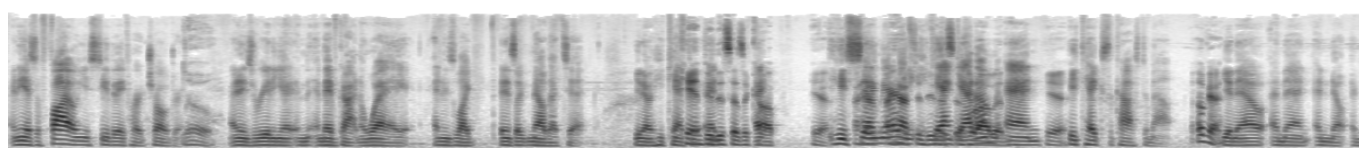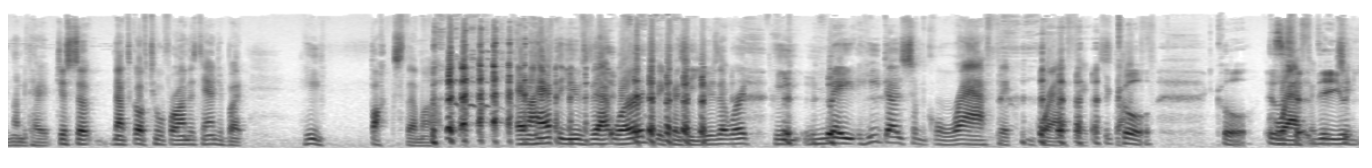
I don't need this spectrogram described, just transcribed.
and he has a file, and you see that they've hurt children. Oh. And he's reading it, and, and they've gotten away, and he's like, and he's like, no, that's it. You know, he can't. Can't do and- this as a cop. Yeah. He's sitting have- there, he, he can't get him, and Yeah. he takes the costume out. Okay. You know, and then and no, and let me tell you, just so not to go off too far on this tangent, but he fucks them up. and I have to use that word because he used that word. He made he does some graphic graphic stuff. Cool. Cool. Is Graphic. you- two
